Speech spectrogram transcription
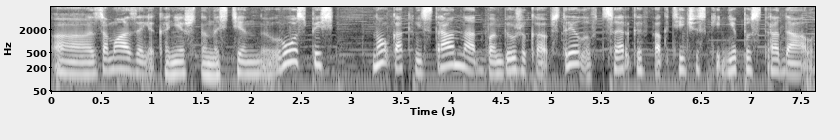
э, замазали, конечно, настенную роспись, но, как ни странно, от бомбежек и обстрелов церковь фактически не пострадала.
